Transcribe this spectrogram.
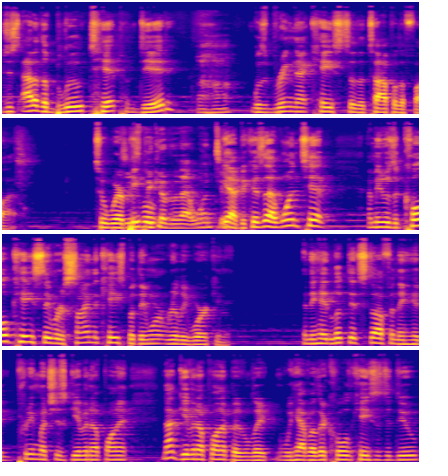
just out of the blue tip did Uh huh. was bring that case to the top of the file, to where Just people because of that one tip. yeah, because that one tip, I mean, it was a cold case. They were assigned the case, but they weren't really working it. And they had looked at stuff and they had pretty much just given up on it. Not given up on it, but like we have other cold cases to do.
